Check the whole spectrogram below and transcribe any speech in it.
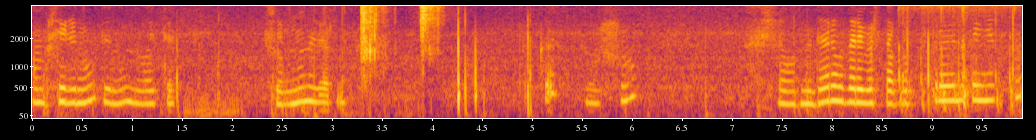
Вам ширину, длину, давайте. Ширину, наверное. Так, хорошо. Ще одне дерево, зараз верстак я наконец-то.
